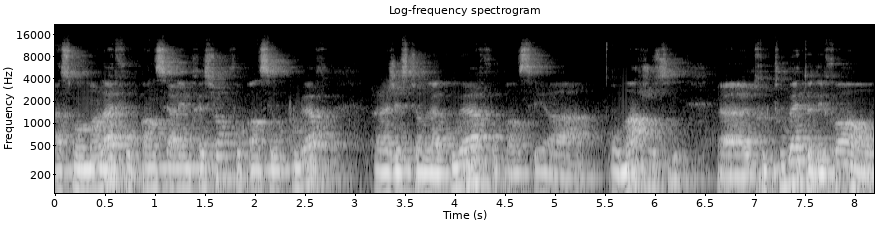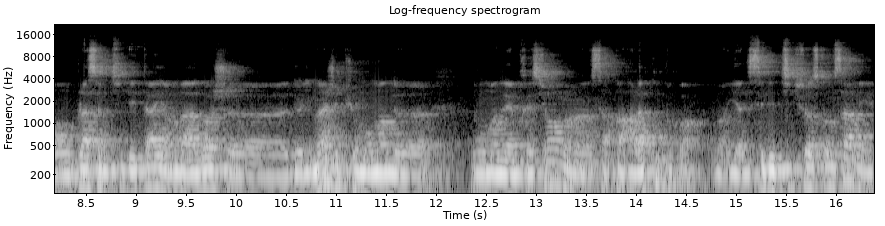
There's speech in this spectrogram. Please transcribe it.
à ce moment-là, il faut penser à l'impression, il faut penser aux couleurs, à la gestion de la couleur, il faut penser aux marges aussi. Euh, truc tout bête, des fois on place un petit détail en bas à gauche de l'image et puis au moment de, de l'impression, ça part à la coupe. Quoi. C'est des petites choses comme ça, mais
